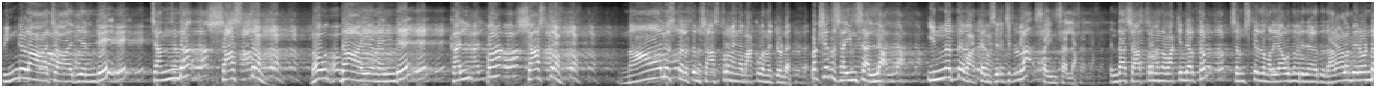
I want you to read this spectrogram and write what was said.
പിങ്കളാചാര്യന്റെ ചന്ദശാസ്ത്രം. ബൗദ്ധായനന്റെ കൽപ്പശാസ്ത്രം നാല് സ്ഥലത്തും ശാസ്ത്രം എന്ന വാക്ക് വന്നിട്ടുണ്ട്. പക്ഷെ അത് സയൻസ് അല്ല. ഇന്നത്തെ വാക്കനുസരിച്ചിട്ടുള്ള സയൻസ് അല്ല. എന്താ ശാസ്ത്രം എന്ന വാക്കിന്റെ അർത്ഥം? സംസ്കൃതം അറിയാവുന്നവർ ഇതിനകത്ത് ധാരാളം പേരുണ്ട്.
